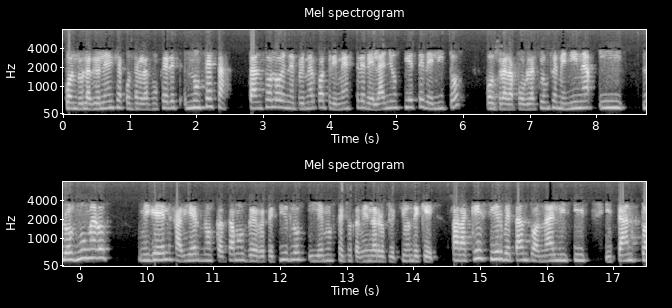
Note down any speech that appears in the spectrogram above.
cuando la violencia contra las mujeres no cesa. Tan solo en el primer cuatrimestre del año, siete delitos contra la población femenina y los números Miguel, Javier, nos cansamos de repetirlos y hemos hecho también la reflexión de que ¿para qué sirve tanto análisis y tanto,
